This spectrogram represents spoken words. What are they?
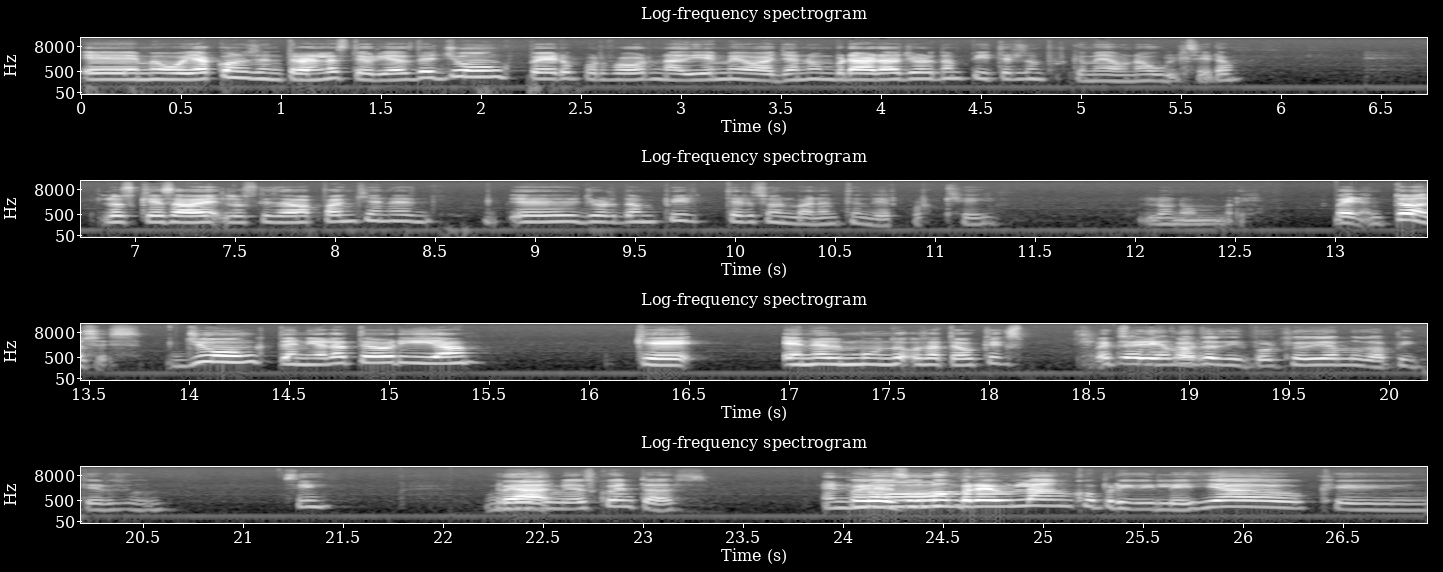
eh, me voy a concentrar en las teorías de Jung, pero por favor nadie me vaya a nombrar a Jordan Peterson porque me da una úlcera. Los que, sabe, los que sepan quién es eh, Jordan Peterson van a entender por qué lo nombré. Bueno, entonces, Jung tenía la teoría que en el mundo, o sea, tengo que ex- Deberíamos explicar. decir por qué odiamos a Peterson. Sí. En resumidas cuentas, pues es un no- hombre blanco, privilegiado, que...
